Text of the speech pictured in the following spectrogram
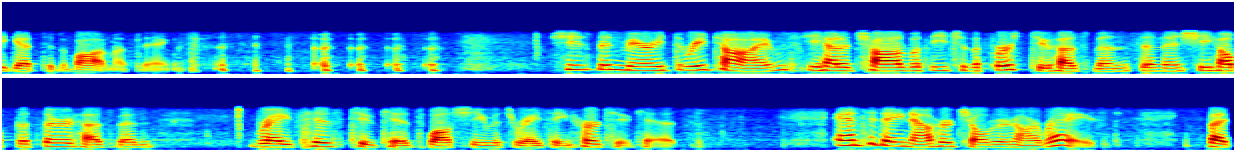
to get to the bottom of things. She's been married three times. She had a child with each of the first two husbands, and then she helped the third husband raise his two kids while she was raising her two kids. And today, now her children are raised. But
